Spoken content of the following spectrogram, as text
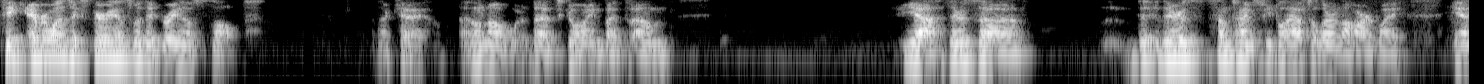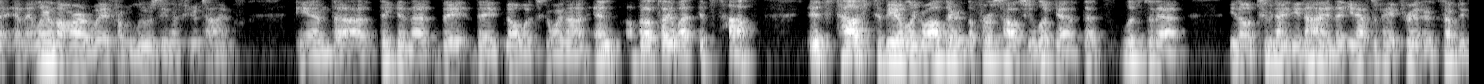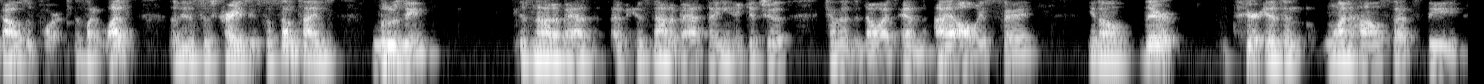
Take everyone's experience with a grain of salt. Okay, I don't know where that's going, but um, yeah, there's uh, th- there's sometimes people have to learn the hard way, and, and they learn the hard way from losing a few times, and uh, thinking that they they know what's going on. And but I'll tell you what, it's tough. It's tough to be able to go out there. The first house you look at that's listed at you know 299 that you have to pay 370,000 for it. It's like what? I mean, this is crazy. So sometimes losing is not a bad I mean, it's not a bad thing. It gets you kind of to know it. And I always say, you know, there there isn't one house that's the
